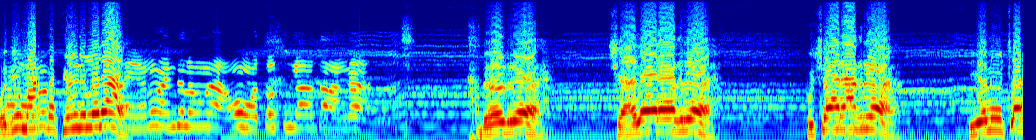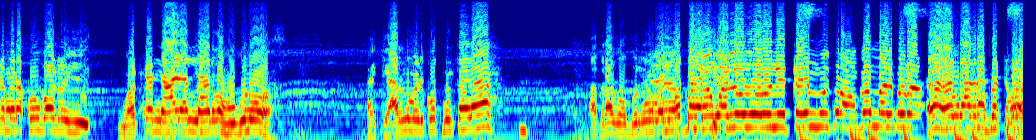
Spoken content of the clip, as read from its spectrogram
ಮದುವೆ ಮಾಡ್ತಾನ ತಿಳಿಲ್ಲ ಏನೋ ಅಂದಿಲ್ಲ ಅವಂಗ ಅವ ಹೊತ್ತು ಹಂಗ. ಬೇಡ್ರಿ. ಶಾಣ್ಯಾರಾಗ್ರಿ. ಹುಷಾರಾಗ್ರಿ. ಏನು ವಿಚಾರ ಮಾಡಕ್ ಹೋಗ್ಬೇಡ್ರಿ ಈ ಒಟ್ಟ ನಾಳೆ ಅಲ್ಲಿ ನಾಡ್ದ ಹೋಗುನು ಆಕೆ ಯಾರನ್ನ ಮಾಡ್ಕೋತ ನಿಂತಾಳ? ಅದ್ರಾಗ ಒಬ್ಬರನ್ನ ಮಾಡ್ಕೋತಾಳ ಆಕಿ. ನೀ ಕೈ ಮುಗಿದ್ರ ಅವಂಗ ಮಾಡ್ಬೇಡ. ಹಾ, ಹಂಗಾದ್ರ ಬಿಟ್ಟು ಬಿಡ.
